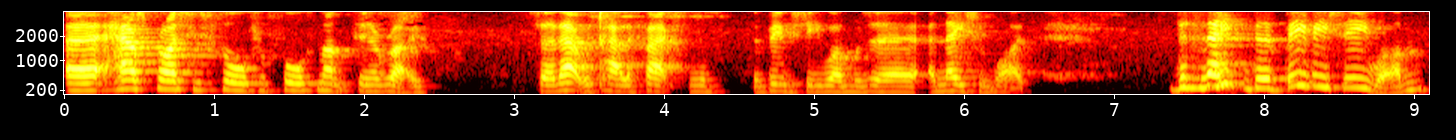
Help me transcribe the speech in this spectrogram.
uh, house prices fall for fourth month in a row. So that was Halifax, and the, the BBC one was a, a nationwide. The, na- the BBC one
